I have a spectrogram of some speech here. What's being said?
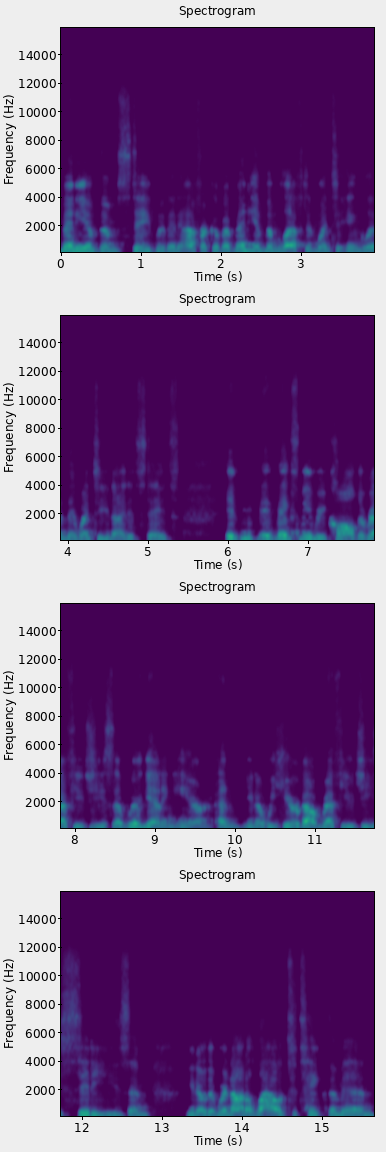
Many of them stayed within Africa, but many of them left and went to England. They went to United States. It, it makes me recall the refugees that we're getting here. And, you know, we hear about mm-hmm. refugee cities and, you know, that we're not allowed to take them in.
